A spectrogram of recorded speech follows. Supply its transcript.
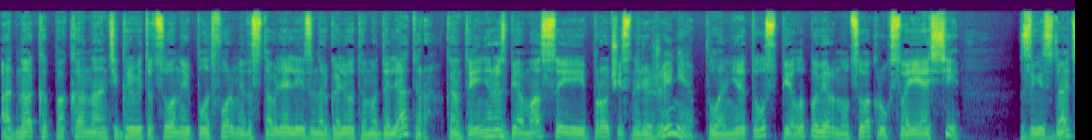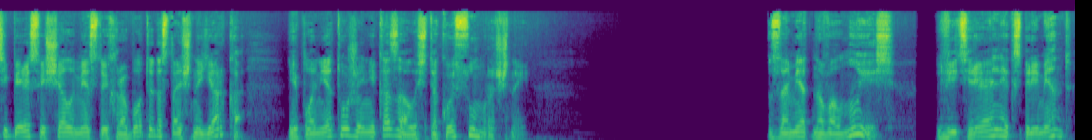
Однако пока на антигравитационной платформе доставляли из энерголета модулятор, контейнеры с биомассой и прочее снаряжение, планета успела повернуться вокруг своей оси. Звезда теперь освещала место их работы достаточно ярко, и планета уже не казалась такой сумрачной. Заметно волнуясь, ведь реальный эксперимент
